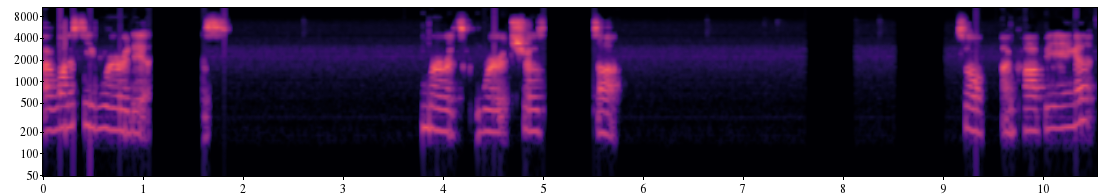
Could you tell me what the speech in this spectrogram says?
I want to see where it is where it's where it shows up. So I'm copying it.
